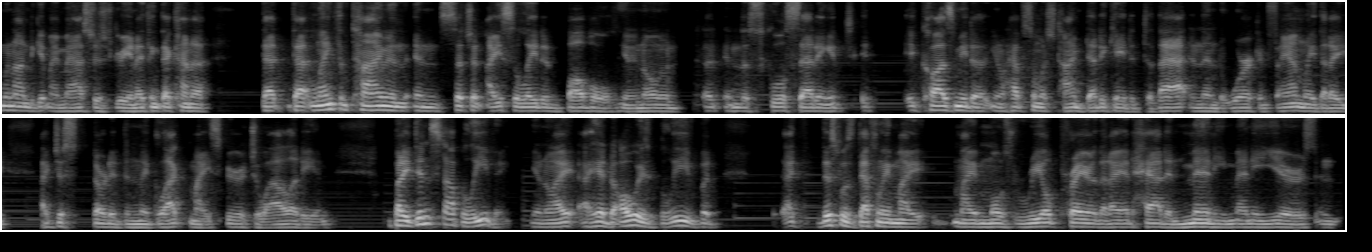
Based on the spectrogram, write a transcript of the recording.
went on to get my master's degree. And I think that kind of, that, that length of time in, in such an isolated bubble, you know, in, in the school setting, it, it it caused me to you know have so much time dedicated to that and then to work and family that i i just started to neglect my spirituality and but i didn't stop believing you know i i had to always believe but I, this was definitely my my most real prayer that i had had in many many years and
